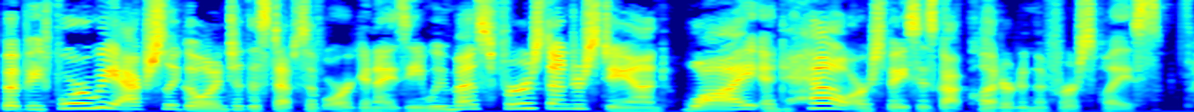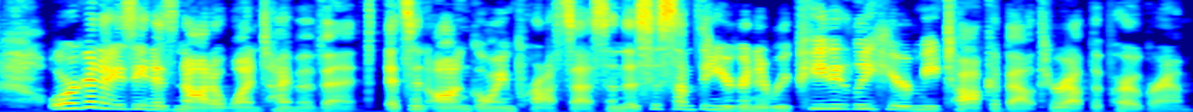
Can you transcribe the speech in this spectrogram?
But before we actually go into the steps of organizing, we must first understand why and how our spaces got cluttered in the first place. Organizing is not a one time event, it's an ongoing process, and this is something you're going to repeatedly hear me talk about throughout the program.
